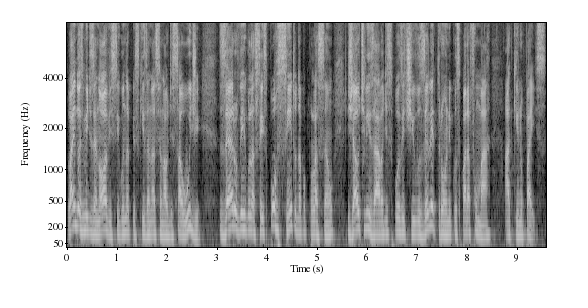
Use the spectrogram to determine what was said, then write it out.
Lá em 2019, segundo a pesquisa nacional de saúde, 0,6% da população já utilizava dispositivos eletrônicos para fumar aqui no país.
